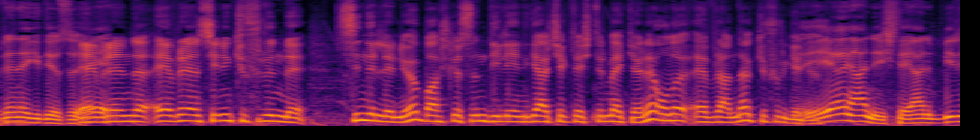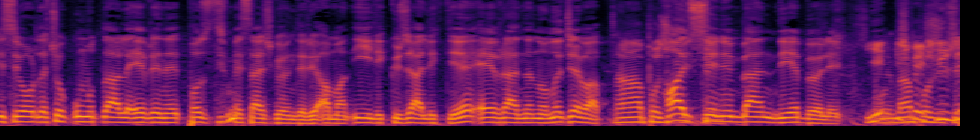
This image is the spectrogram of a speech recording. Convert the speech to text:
Evrene gidiyorsun. E, Evrende, evren senin küfrünle sinirleniyor. Başkasının dileğini gerçekleştirmek yerine ona evrenden küfür geliyor. yani işte yani birisi orada çok umutlarla evrene pozitif mesaj gönderiyor. Aman iyilik, güzellik diye evrenden ona cevap. Ha, pozitif Hay senin ben diye böyle. 75, pozitifim.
